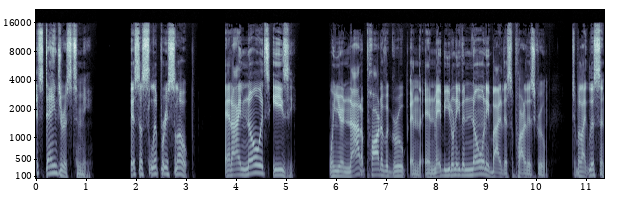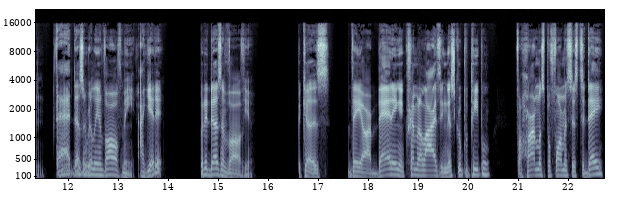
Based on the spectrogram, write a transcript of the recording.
it's dangerous to me. It's a slippery slope. And I know it's easy when you're not a part of a group and and maybe you don't even know anybody that's a part of this group to be like, listen, that doesn't really involve me. I get it, but it does involve you because they are banning and criminalizing this group of people for harmless performances today.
